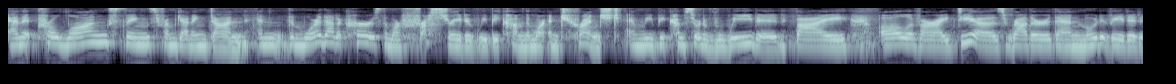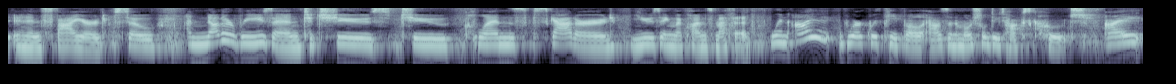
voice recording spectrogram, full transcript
and it prolongs things from getting done. And the more that occurs, the more frustrated we become, the more entrenched, and we become sort of weighted by all of our ideas rather than motivated and inspired. So, another reason to choose to cleanse scattered using the cleanse method. When I work with people as an emotional detox coach, I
